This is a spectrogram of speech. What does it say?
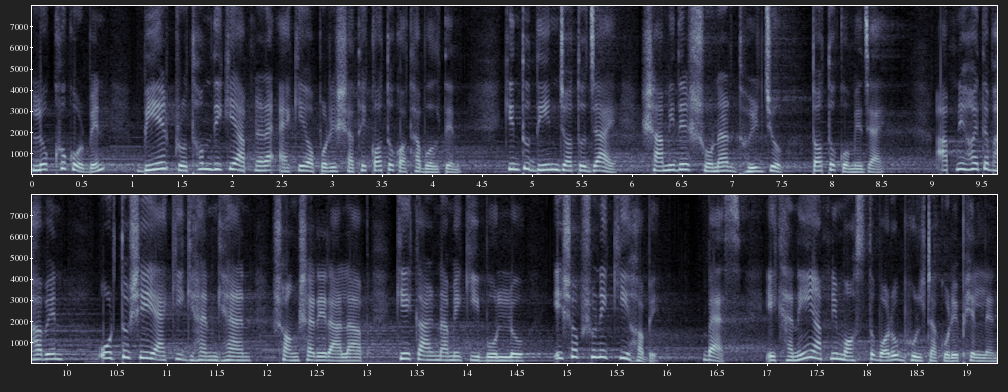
লক্ষ্য করবেন, বিয়ের প্রথম দিকে আপনারা একে অপরের সাথে কত কথা বলতেন, কিন্তু দিন যত যায়, স্বামীদের শোনার ধৈর্য তত কমে যায়। আপনি হয়তো ভাবেন, ওর তো সেই একই ঘ্যান ঘ্যান, সংসারের আলাপ, কে কার নামে কি বলল, এসব শুনে কি হবে? ব্যাস, এখানেই আপনি মস্ত বড় ভুলটা করে ফেললেন।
